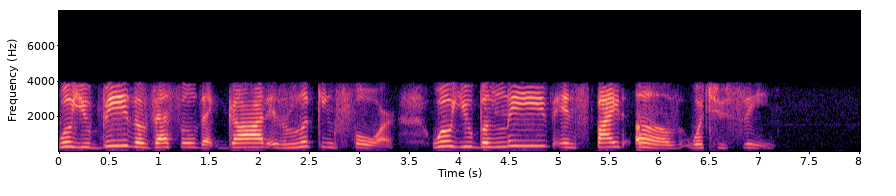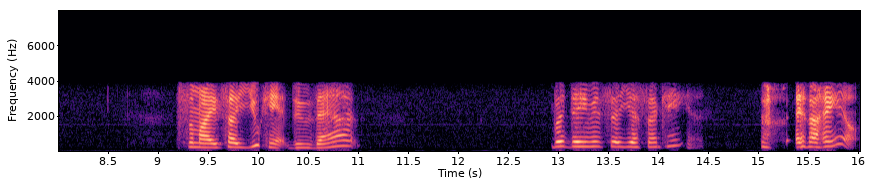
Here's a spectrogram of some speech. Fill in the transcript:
Will you be the vessel that God is looking for? Will you believe in spite of what you see? somebody you you can't do that. But David said, Yes, I can. and I am.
